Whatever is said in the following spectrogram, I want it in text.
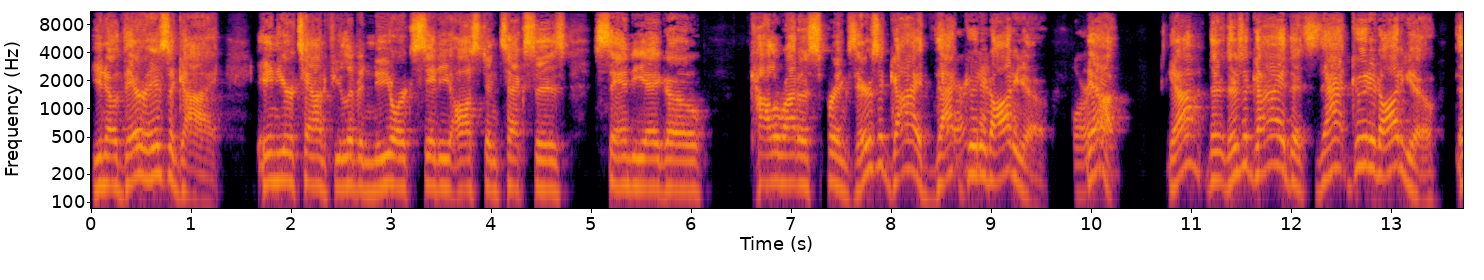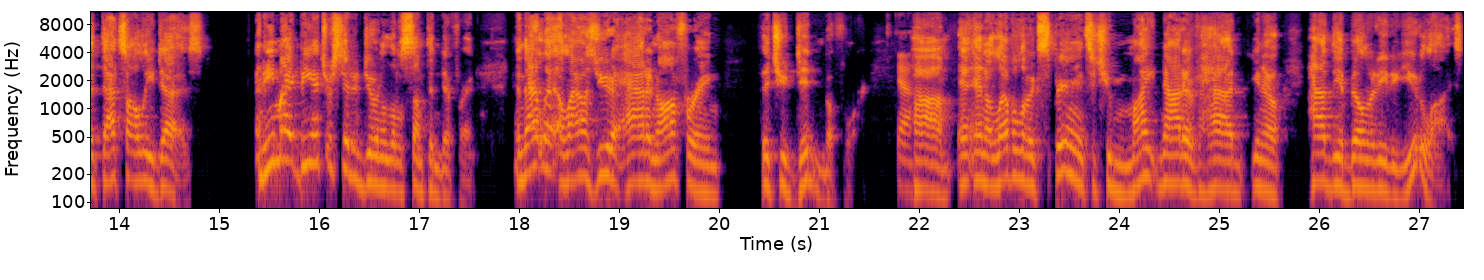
You know there is a guy in your town if you live in new york city austin texas san diego colorado springs there's a guy that or good at audio. Or yeah yeah there, there's a guy that's that good at audio that that's all he does and he might be interested in doing a little something different and that allows you to add an offering that you didn't before yeah. um, and, and, a level of experience that you might not have had, you know, had the ability to utilize.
